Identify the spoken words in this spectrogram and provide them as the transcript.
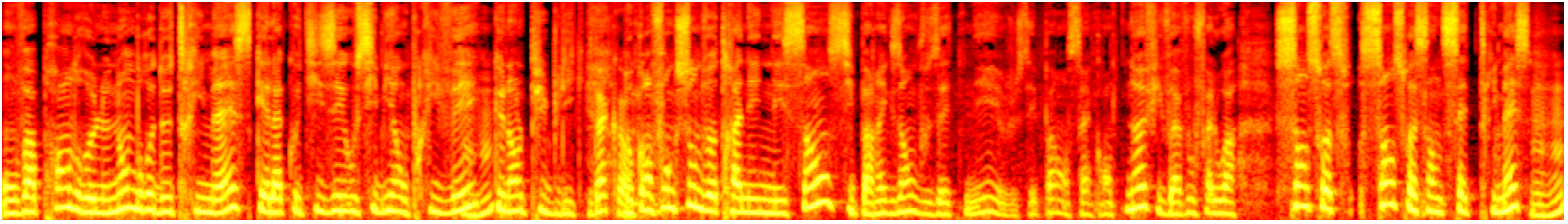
on va prendre le nombre de trimestres qu'elle a cotisé aussi bien au privé mhm. que dans le public. D'accord. Donc en fonction de votre année de naissance, si par exemple vous êtes né, je sais pas, en 59, il va vous falloir 167 trimestres, mhm.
